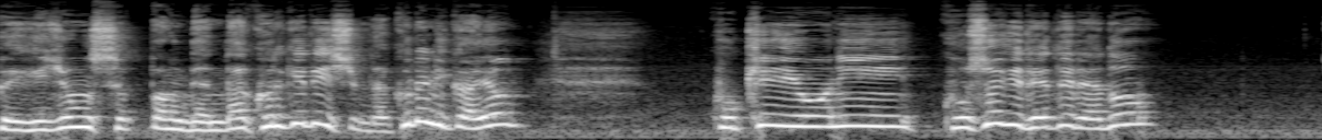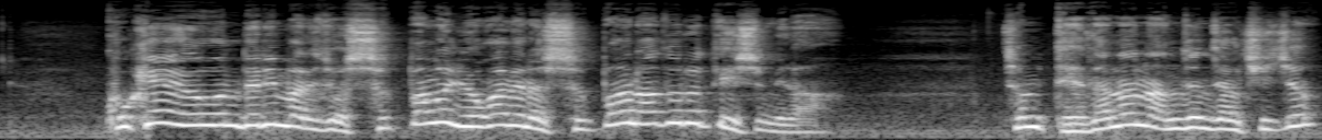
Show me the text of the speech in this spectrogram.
회기 중 석방된다. 그렇게 되어 있습니다. 그러니까요. 국회의원이 구속이 되더라도 국회의원들이 말이죠. 석방을 요구하면 석방을 하도록 되어 있습니다. 참 대단한 안전장치죠.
